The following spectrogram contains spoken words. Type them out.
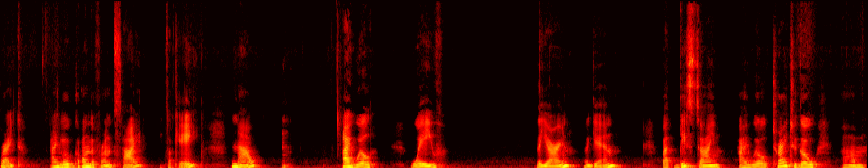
Right. I look on the front side. It's okay. Now I will wave the yarn again but this time I will try to go um,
